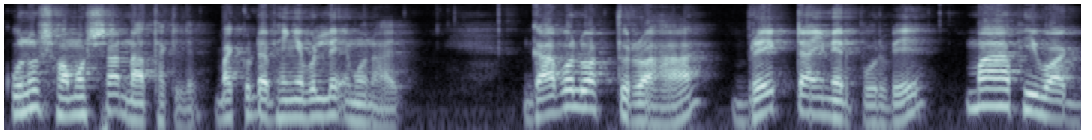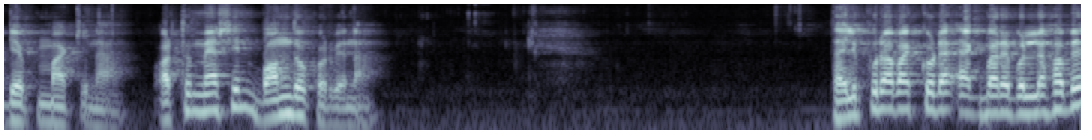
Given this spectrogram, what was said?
কোনো সমস্যা না থাকলে, বাক্যটা ভেঙে বললে এমন হয়। গাবল ওয়াক্তুর রাহা, ব্রেক টাইমের পূর্বে মাফি ওয়াগেব মাকিনা, অর্থ মেশিন বন্ধ করবে না। তাইলে পুরা বাক্যটা একবারে বললে হবে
